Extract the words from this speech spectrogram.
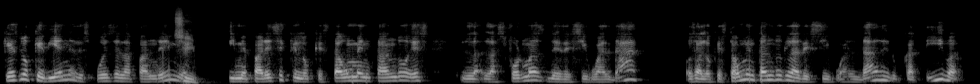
qué es lo que viene después de la pandemia. Sí y me parece que lo que está aumentando es las formas de desigualdad. O sea, lo que está aumentando es la desigualdad educativa,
